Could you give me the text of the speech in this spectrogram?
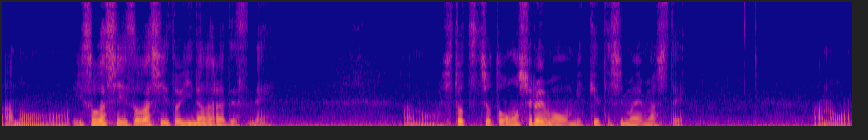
あの忙しい忙しいと言いながらですねあの一つちょっと面白いものを見つけてしまいましてあの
